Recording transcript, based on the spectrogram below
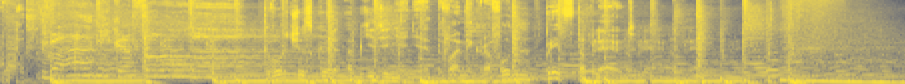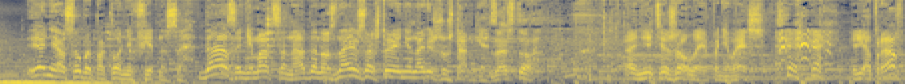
Два микрофона. Творческое объединение «Два микрофона» представляют Я не особый поклонник фитнеса. Да, заниматься надо, но знаешь, за что я ненавижу штанги? За что? Они тяжелые, понимаешь? Я прав?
